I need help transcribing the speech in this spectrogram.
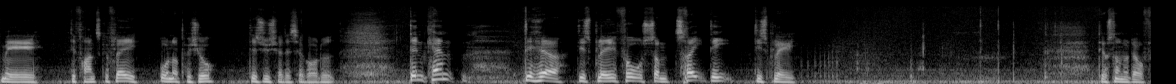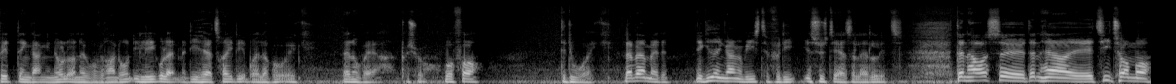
med det franske flag under Peugeot, det synes jeg, det ser godt ud. Den kan det her display få som 3D-display. Det var sådan noget, der var fedt dengang i nullerne, hvor vi rendte rundt i Legoland med de her 3D-briller på. Ikke? Lad nu være, Peugeot. Hvorfor? Det duer ikke. Lad være med det. Jeg gider ikke engang at vise det, fordi jeg synes, det er så latterligt. Den har også øh, den her øh, 10-tommer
